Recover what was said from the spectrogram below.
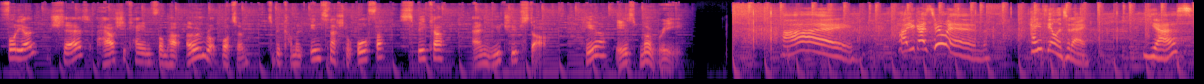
Forleo shares how she came from her own rock bottom to become an international author, speaker, and YouTube star. Here is Marie. Hi. How you guys doing? How you feeling today? Yes.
